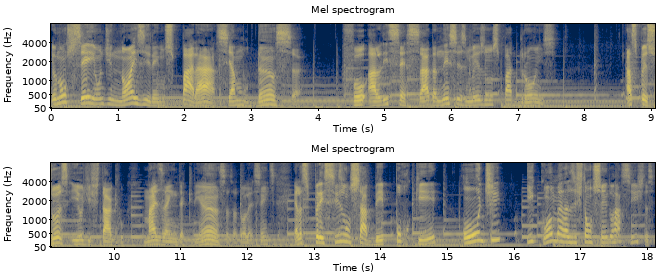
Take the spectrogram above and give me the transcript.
eu não sei onde nós iremos parar se a mudança for alicerçada nesses mesmos padrões. As pessoas, e eu destaco mais ainda crianças, adolescentes, elas precisam saber por que, onde e como elas estão sendo racistas.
